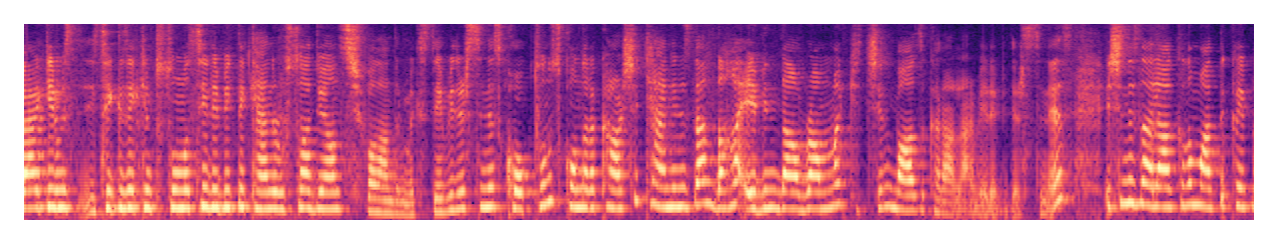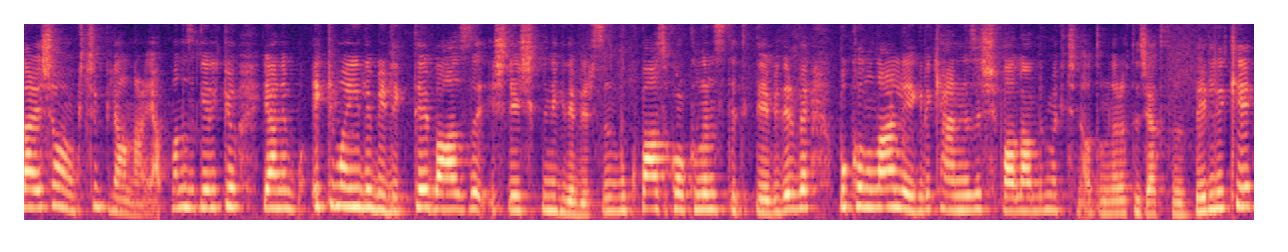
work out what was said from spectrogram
Belki 28 Ekim tutulması ile birlikte kendi ruhsal dünyanızı şifalandırmak isteyebilirsiniz. Korktuğunuz konulara karşı kendinizden daha evin davranmak için bazı kararlar verebilirsiniz. İşinizle alakalı maddi kayıplar yaşamamak için planlar yapmanız gerekiyor. Yani Ekim ayı ile birlikte bazı iş değişikliğine gidebilirsiniz. Bu bazı korkularınızı tetikleyebilir ve bu konularla ilgili kendinizi şifalandırmak için adımlar atacaksınız. Belli ki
